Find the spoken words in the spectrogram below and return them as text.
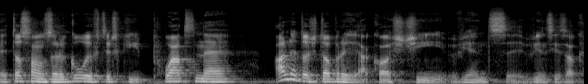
Y, to są z reguły wtyczki płatne, ale dość dobrej jakości, więc, y, więc jest ok.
